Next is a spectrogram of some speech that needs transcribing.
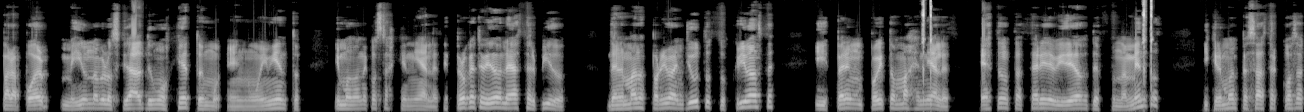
para poder medir una velocidad de un objeto en, movimiento y un montón de cosas geniales. Espero que este video les haya servido. Denle manos para arriba en YouTube, suscríbanse y esperen un proyectos más geniales. Esta es nuestra serie de videos de fundamentos y queremos empezar a hacer cosas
